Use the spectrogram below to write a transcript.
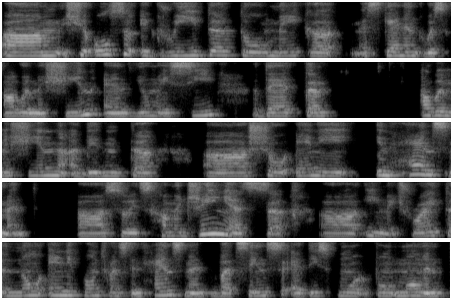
Um, she also agreed to make a scanning with our machine, and you may see that um, our machine uh, didn't uh, uh, show any enhancement. So it's homogeneous image, right? No any contrast enhancement, but since at this mo moment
